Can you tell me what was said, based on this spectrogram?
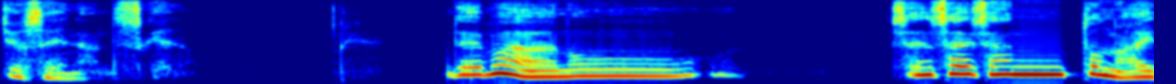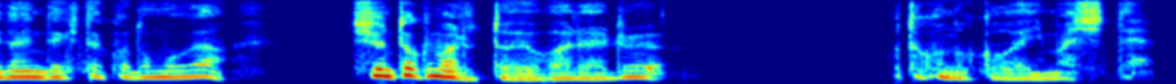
ー、女性なんですけどでまああの繊細さんとの間にできた子供が俊徳丸と呼ばれる男の子がいまして。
